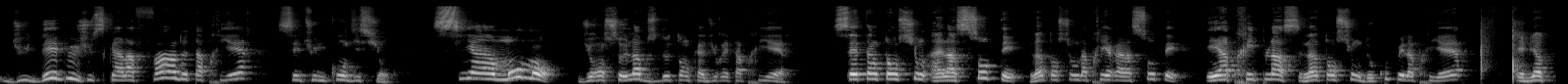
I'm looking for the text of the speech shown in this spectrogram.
du début jusqu'à la fin de ta prière, c'est une condition. Si à un moment, durant ce laps de temps qu'a duré ta prière, cette intention, elle a sauté, l'intention de la prière, elle a sauté, et a pris place l'intention de couper la prière, eh bien,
